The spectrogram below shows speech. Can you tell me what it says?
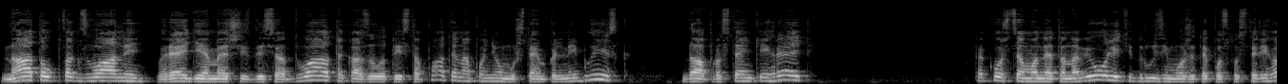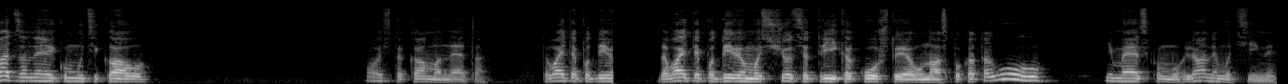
Натовп так званий, в греді МС-62, така золотиста патина по ньому, штемпельний блиск. Да, простенький грейд. Також ця монета на Віоліті, друзі, можете поспостерігати за нею, кому цікаво. Ось така монета. Давайте подивимося. Давайте подивимось, що ця трійка коштує у нас по каталогу німецькому. Глянемо ціни.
